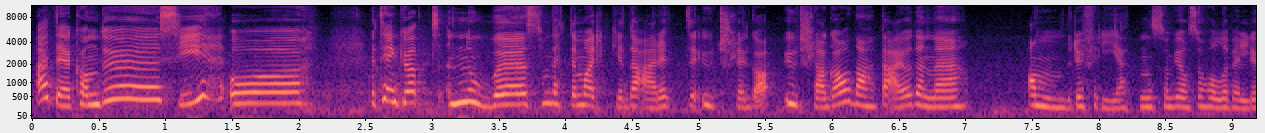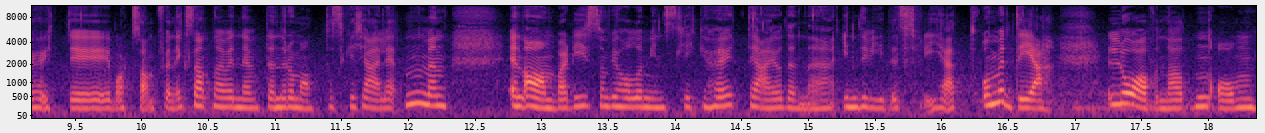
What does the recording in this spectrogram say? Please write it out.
Nei, det kan du si. Og jeg tenker jo at noe som dette markedet er et utslag av, utslag av da, det er jo denne andre friheten som vi også holder veldig høyt i vårt samfunn. ikke sant? Nå har vi nevnt den romantiske kjærligheten, men en annen verdi som vi holder minst like høyt, det er jo denne individets frihet. Og med det lovnaden om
